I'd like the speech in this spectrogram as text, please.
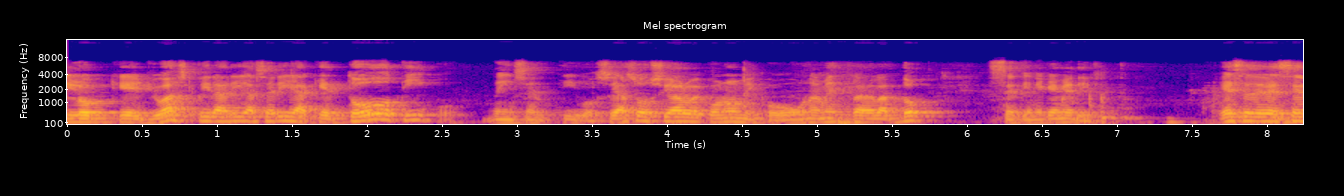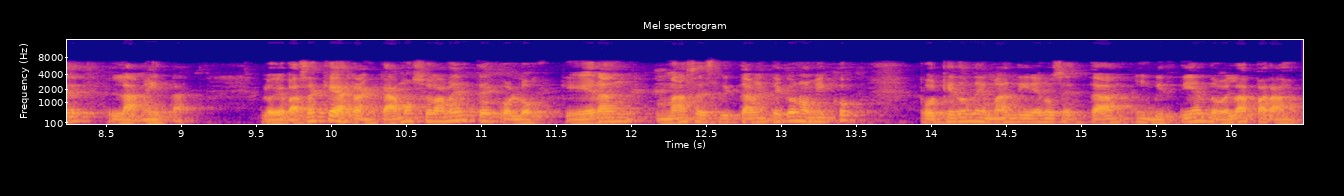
lo que yo aspiraría sería que todo tipo de incentivo, sea social o económico o una mezcla de las dos, se tiene que medir. Ese debe ser la meta. Lo que pasa es que arrancamos solamente con los que eran más estrictamente económicos, porque es donde más dinero se está invirtiendo, ¿verdad? Para,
